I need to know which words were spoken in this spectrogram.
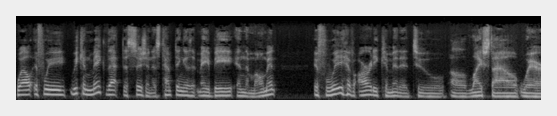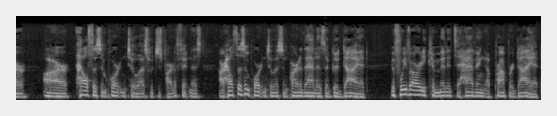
Well, if we, we can make that decision, as tempting as it may be in the moment, if we have already committed to a lifestyle where our health is important to us, which is part of fitness, our health is important to us, and part of that is a good diet. If we've already committed to having a proper diet,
